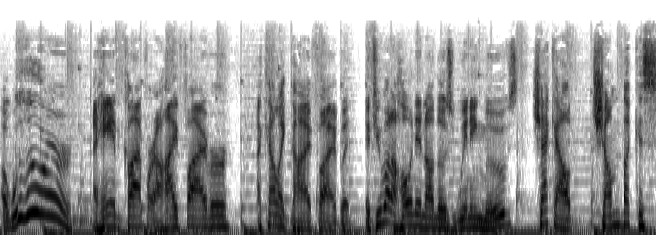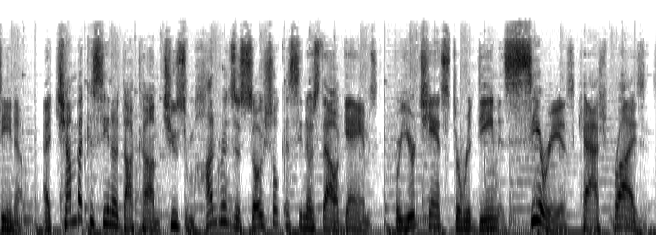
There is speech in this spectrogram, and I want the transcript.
A woohooer, a hand clapper, a high fiver. I kind of like the high five, but if you want to hone in on those winning moves, check out Chumba Casino. At ChumbaCasino.com, choose from hundreds of social casino style games for your chance to redeem serious cash prizes.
